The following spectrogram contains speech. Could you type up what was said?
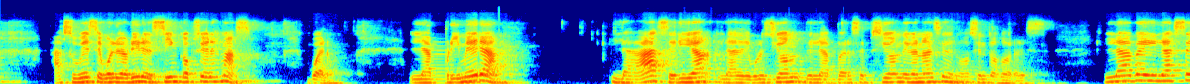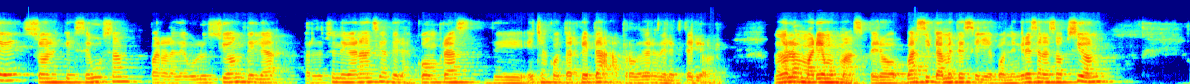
a su vez se vuelve a abrir en cinco opciones más. Bueno, la primera, la A sería la devolución de la percepción de ganancias de los 200 dólares. La B y la C son las que se usan para la devolución de la percepción de ganancias de las compras de, hechas con tarjeta a proveedores del exterior. No los mareamos más, pero básicamente sería cuando ingresan a esa opción,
